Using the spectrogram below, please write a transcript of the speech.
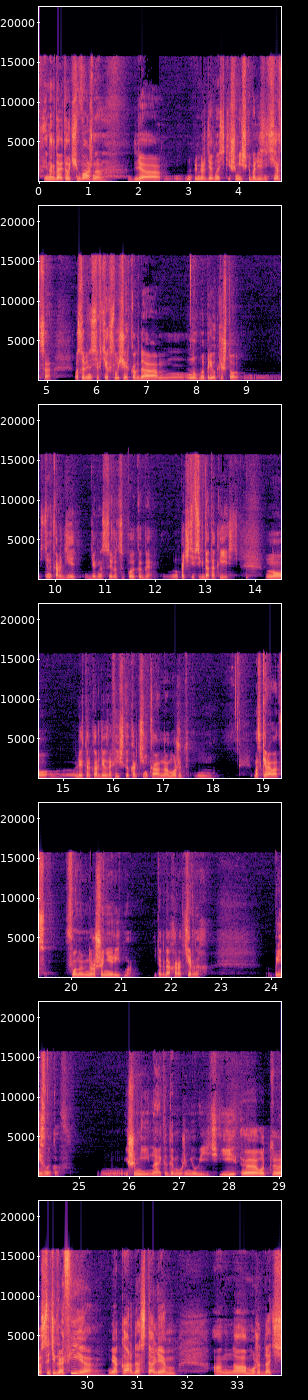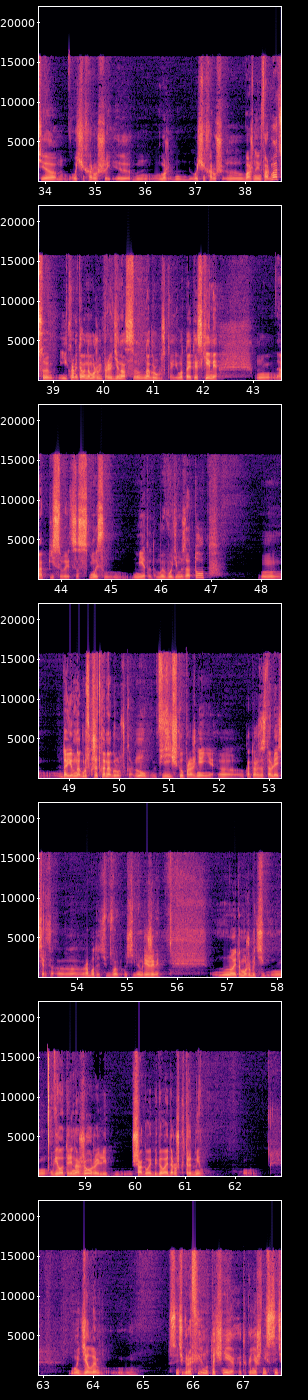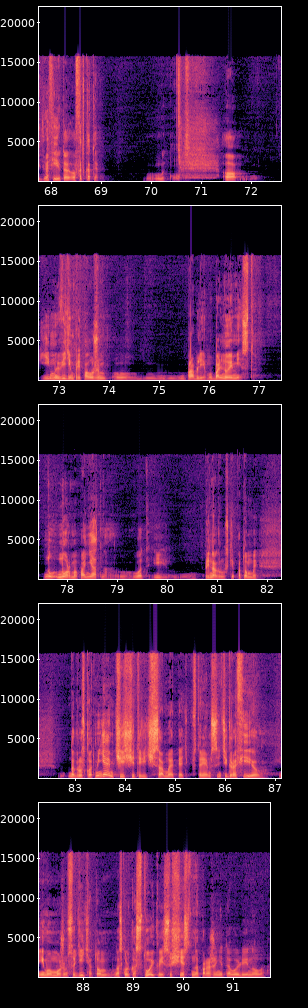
Иногда это очень важно для, например, диагностики ишемической болезни сердца, в особенности в тех случаях, когда ну, мы привыкли, что стенокардия диагностируется по ЭКГ. Ну, почти всегда так и есть. Но электрокардиографическая картинка, она может маскироваться фоновым нарушением ритма, и тогда характерных признаков ишемии на ЭКГ мы можем не увидеть. И э, вот э, сцинтиграфия миокарда сталием – она может дать э, очень, хороший, э, очень хорош, э, важную информацию, и, кроме того, она может быть проведена с нагрузкой. И вот на этой схеме описывается смысл метода. Мы вводим изотоп, даем нагрузку. Что такое нагрузка? Ну, физическое упражнение, которое заставляет сердце работать в усиленном режиме. Ну, это может быть велотренажер или шаговая беговая дорожка, тредмил – мы делаем сцинтиграфию, но точнее, это, конечно, не сцинтиграфия, это ФТКТ. Вот. А, и мы видим, предположим, проблему, больное место. Ну, норма понятна, вот, и при нагрузке. Потом мы нагрузку отменяем, через 4 часа мы опять повторяем сцинтиграфию, и мы можем судить о том, насколько стойко и существенно поражение того или иного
